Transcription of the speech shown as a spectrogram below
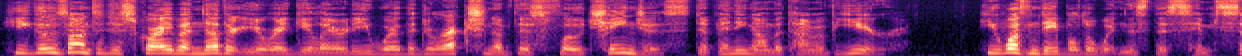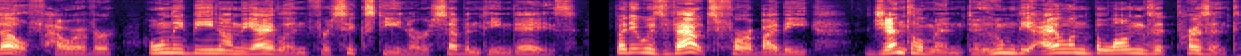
He goes on to describe another irregularity where the direction of this flow changes depending on the time of year. He wasn't able to witness this himself, however, only being on the island for 16 or 17 days. But it was vouched for by the gentleman to whom the island belongs at present,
